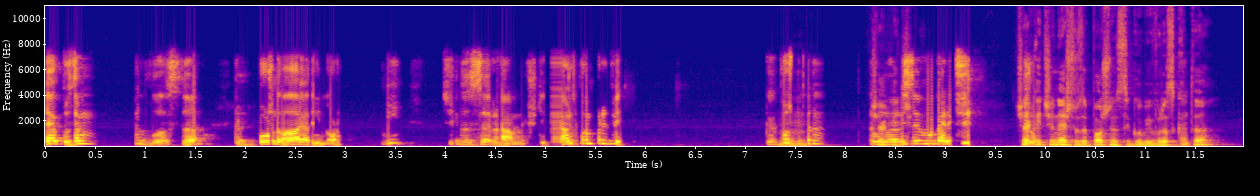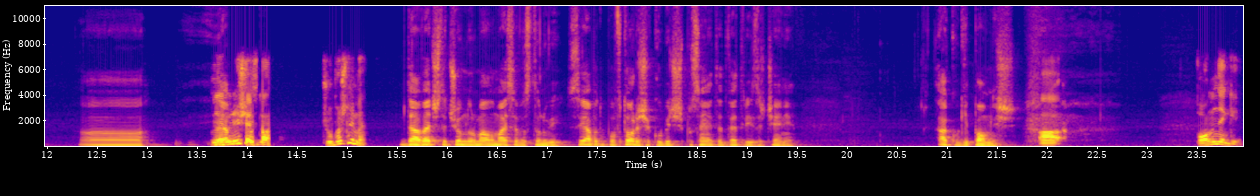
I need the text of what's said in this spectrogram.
Ако вземем властта, ще почне да налагат и норми, си да се равни. Ще кажа какво им предвид. Какво mm. Чакай, нали се в България? Чакай, че нещо започне да се губи връзката. А... Я... Ли ще... Чуваш ли ме? Да, вече те чувам нормално, май се възстанови. Сега да повториш, ако обичаш последните две-три изречения. Ако ги помниш. А, помня ги.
